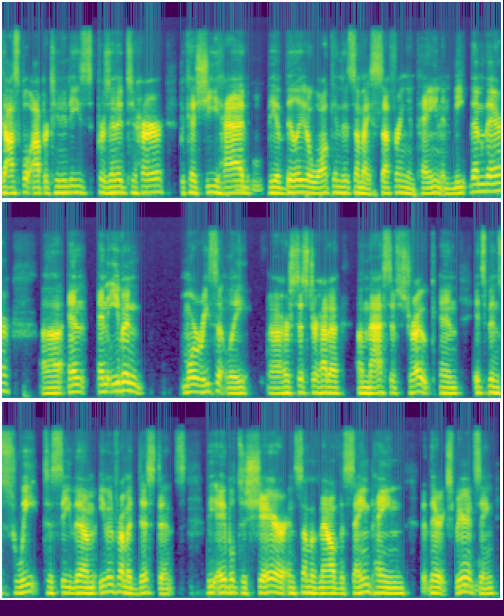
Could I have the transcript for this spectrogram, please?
gospel opportunities presented to her because she had mm-hmm. the ability to walk into somebody's suffering and pain and meet them there. Uh, and and even more recently, uh, her sister had a a massive stroke, and it's been sweet to see them, even from a distance, be able to share in some of now the same pain that they're mm-hmm. experiencing,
